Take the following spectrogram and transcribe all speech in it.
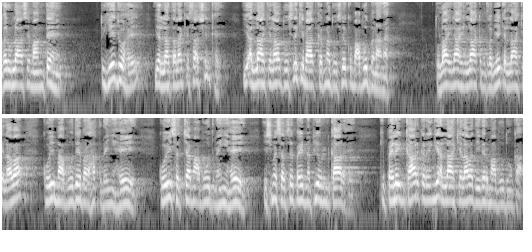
غیر اللہ سے مانگتے ہیں۔ تو یہ جو ہے، یہ اللہ تعالیٰ کے ساتھ شرک ہے۔ یہ اللہ کے علاوہ دوسرے کی بات کرنا، دوسرے کو معبود بنانا ہے۔ تو لا الہ الا اللہ کا مطلب یہ کہ اللہ کے علاوہ کوئی معبود برحق نہیں ہے۔ کوئی سچا معبود نہیں ہے۔ اس میں سب سے پہلے نفی اور انکار ہے۔ کہ پہلے انکار کریں گے اللہ کے علاوہ دیگر معبودوں کا۔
